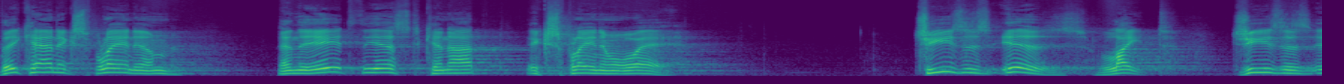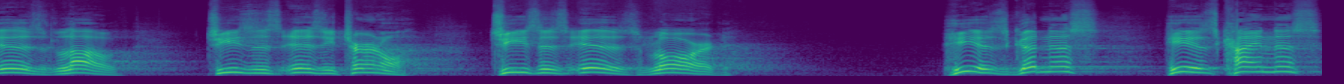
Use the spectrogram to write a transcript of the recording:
they can't explain him, and the atheist cannot explain him away. Jesus is light. Jesus is love. Jesus is eternal. Jesus is Lord. He is goodness, He is kindness,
